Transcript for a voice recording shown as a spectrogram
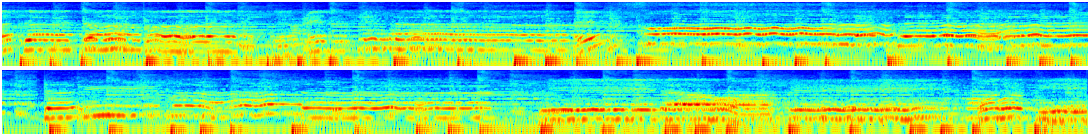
عدد رافع إن صارت دائمة في دوام ملكي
